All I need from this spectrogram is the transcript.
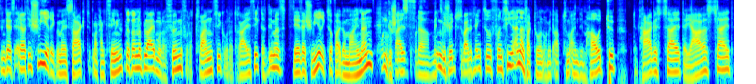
sind jetzt relativ schwierig. Wenn man jetzt sagt, man kann 10 Minuten in der Sonne bleiben oder 5 oder 20 oder 30, das ist immer sehr, sehr schwierig zu verallgemeinern. Ungeschützt oder mit Ungeschützt, weil es hängt so von vielen anderen Faktoren noch mit ab. Zum einen dem Hauttyp, der Tageszeit, der Jahreszeit.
